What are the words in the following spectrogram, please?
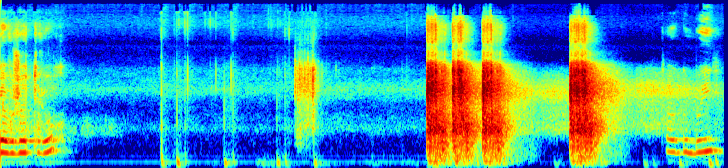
я вже трьох. Так бий.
